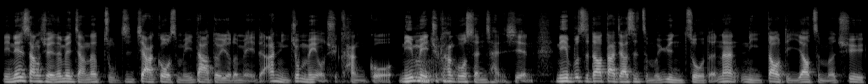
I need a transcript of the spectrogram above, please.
你念商学那边讲的组织架构什么一大堆有的没的啊，你就没有去看过，你没去看过生产线，嗯、你也不知道大家是怎么运作的，那你到底要怎么去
